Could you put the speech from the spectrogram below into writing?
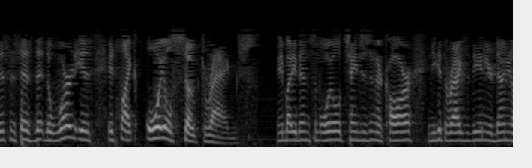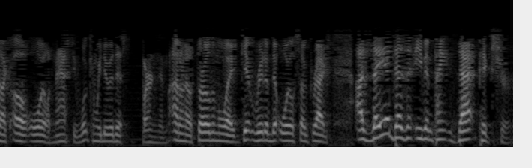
this and says that the word is, it's like oil soaked rags. Anybody done some oil changes in their car and you get the rags at the end and you're done, you're like, oh, oil, nasty. What can we do with this? Burn them. I don't know, throw them away. Get rid of the oil soaked rags. Isaiah doesn't even paint that picture.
